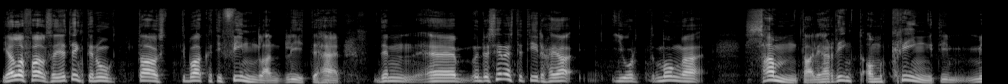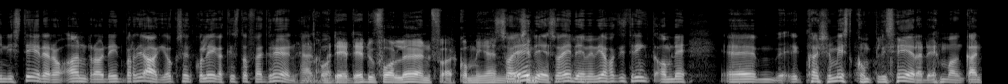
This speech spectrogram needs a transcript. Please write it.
I alla fall så jag tänkte nog ta oss tillbaka till Finland lite här. Den, eh, under senaste tid har jag gjort många samtal, jag har ringt omkring till ministerier och andra och det är inte bara jag, det är också en kollega Kristoffer Grön här på Men det är det du får lön för, kom igen. Så är det, så är det, men vi har faktiskt ringt om det eh, kanske mest komplicerade man kan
